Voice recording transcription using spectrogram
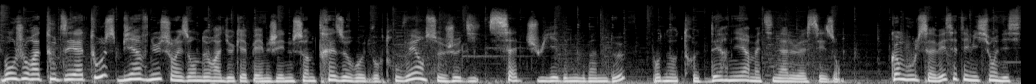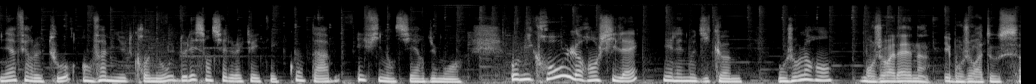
Bonjour à toutes et à tous, bienvenue sur les ondes de Radio KPMG. Nous sommes très heureux de vous retrouver en ce jeudi 7 juillet 2022 pour notre dernière matinale de la saison. Comme vous le savez, cette émission est destinée à faire le tour en 20 minutes chrono de l'essentiel de l'actualité comptable et financière du mois. Au micro, Laurent Chilet et Hélène Modicom. Bonjour Laurent. Bonjour Hélène et bonjour à tous.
